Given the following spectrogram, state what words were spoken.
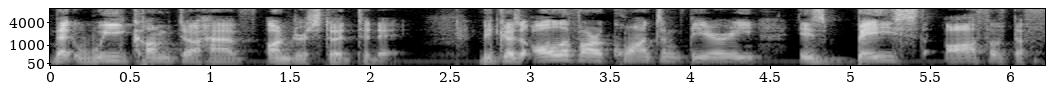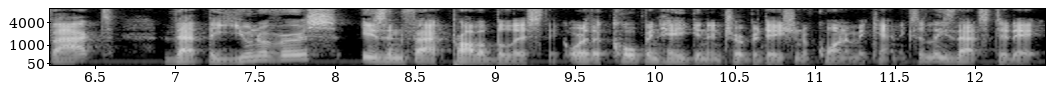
that we come to have understood today. Because all of our quantum theory is based off of the fact that the universe is in fact probabilistic, or the Copenhagen interpretation of quantum mechanics. At least that's today.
